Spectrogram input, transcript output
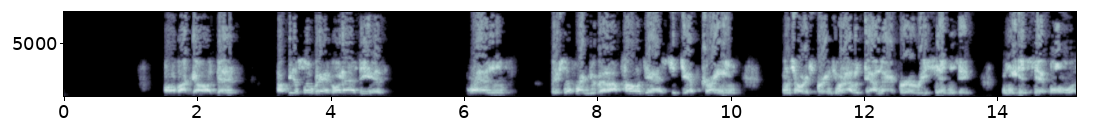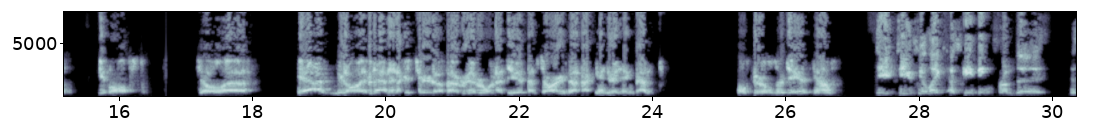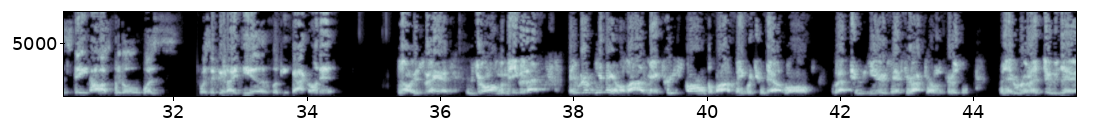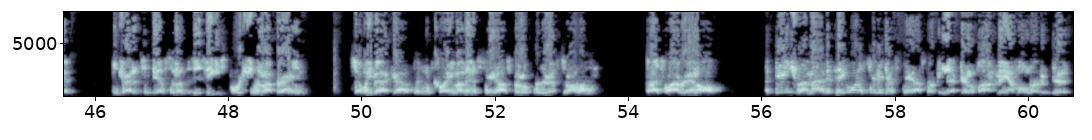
Oh my God, man. I feel so bad what I did. And there's nothing I can do about it. I apologize to Jeff Crane in Charter Springs when I was down there for a resentencing. And he just said, blow it. Get lost. So, uh, yeah, you know, every now and then I get teared up. I remember what I did. I'm sorry about it. I can't do anything about it. Both girls are dead, you know. Do you, do you feel like escaping from the the state hospital was was a good idea looking back on it? No, it was bad. It was wrong with me, but I they were going to get me a lobotomy, pre-spinal lobotomy, which was outlawed about two years after I come to prison. And they were going to do that and try to take out some of the disease portion of my brain, sew me back up, and claim I'm in a state hospital for the rest of my life. So that's why I ran off. I changed my mind. If they want to send me to a state hospital, conduct a lobotomy, I'm going to let them do it.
